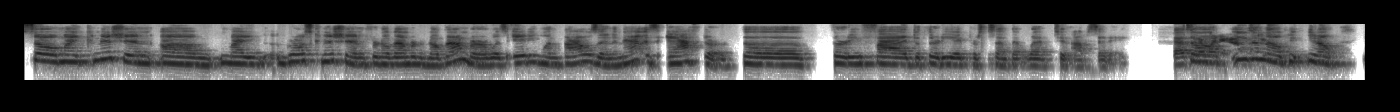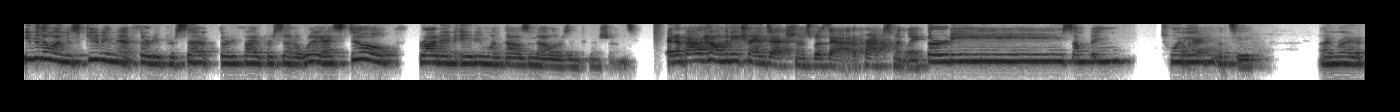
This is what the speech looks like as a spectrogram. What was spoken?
so my commission, um, my gross commission for November to November was 81,000. And that was after the 35 to 38% that went to OpCity. That's so even though, you know, even though I was giving that 30%, 35% away, I still brought in $81,000 in commissions. And about how many transactions was that approximately? 30 something, 20, okay. let's see. I'm right.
